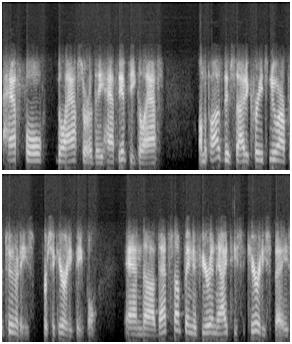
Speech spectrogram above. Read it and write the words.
half full glass or the half empty glass. On the positive side, it creates new opportunities for security people. And uh, that's something, if you're in the IT security space,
